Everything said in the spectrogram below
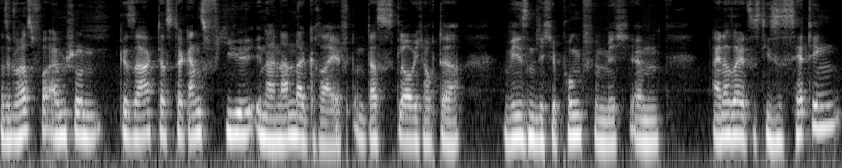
Also du hast vor allem schon gesagt, dass da ganz viel ineinander greift und das ist, glaube ich, auch der wesentliche Punkt für mich. Ähm, einerseits ist dieses Setting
